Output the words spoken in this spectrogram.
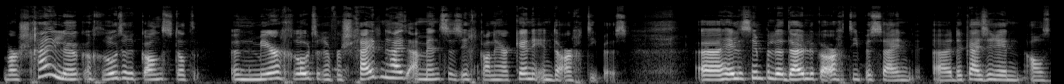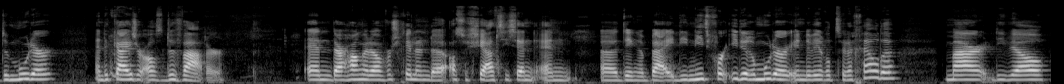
waarschijnlijk een grotere kans dat een meer grotere verscheidenheid aan mensen zich kan herkennen in de archetypes. Uh, hele simpele, duidelijke archetypes zijn uh, de keizerin als de moeder en de keizer als de vader. En daar hangen dan verschillende associaties en, en uh, dingen bij, die niet voor iedere moeder in de wereld zullen gelden, maar die wel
